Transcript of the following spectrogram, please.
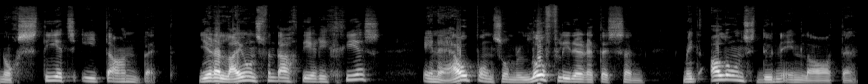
nog steeds U te aanbid. Here, lei ons vandag deur die Gees en help ons om lofliedere te sing met al ons doen en late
